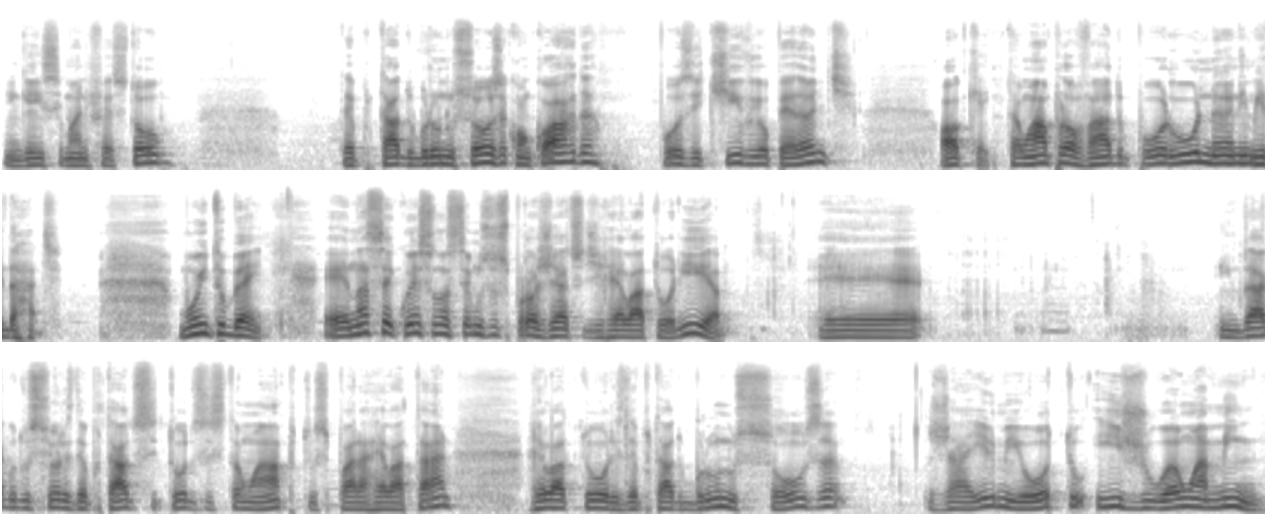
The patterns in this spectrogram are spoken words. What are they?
Ninguém se manifestou? Deputado Bruno Souza, concorda? Positivo e operante? Ok, então aprovado por unanimidade. Muito bem. É, na sequência, nós temos os projetos de relatoria. É, indago dos senhores deputados se todos estão aptos para relatar. Relatores, deputado Bruno Souza, Jair Mioto e João Amin.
